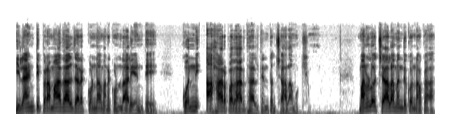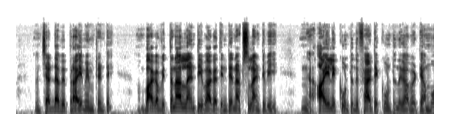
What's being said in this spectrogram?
ఇలాంటి ప్రమాదాలు జరగకుండా మనకు ఉండాలి అంటే కొన్ని ఆహార పదార్థాలు తినటం చాలా ముఖ్యం. మనలో చాలామందికి ఉన్న ఒక చెడ్డ అభిప్రాయం ఏమిటంటే బాగా విత్తనాలు లాంటివి బాగా తింటే నట్స్ లాంటివి ఆయిల్ ఎక్కువ ఉంటుంది ఫ్యాట్ ఎక్కువ ఉంటుంది కాబట్టి అమ్మో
